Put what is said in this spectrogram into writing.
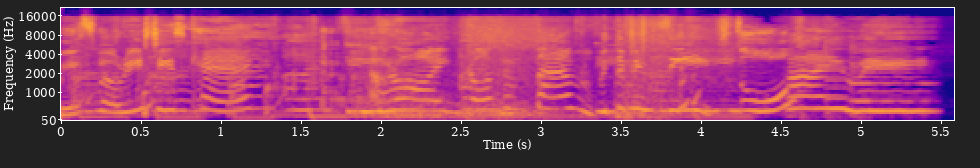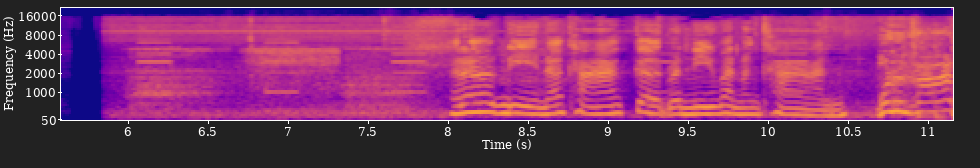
มิกซ์เบอร์รี่ชีสเค้กอร่อยโดนเต็มๆวิตามินซีสูง เลิกดีนะคะ เกิดวันนี้วันอังคารวันอังคาร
